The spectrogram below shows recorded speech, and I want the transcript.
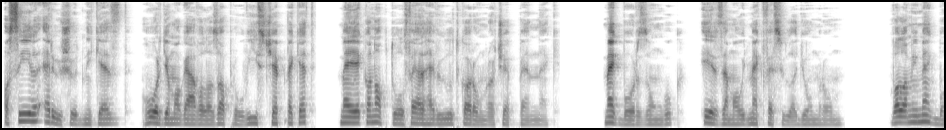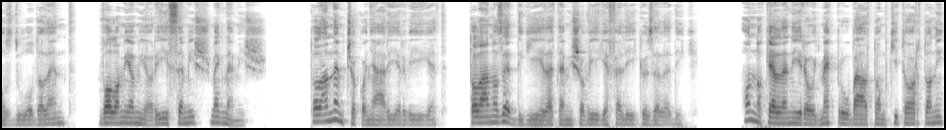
A szél erősödni kezd, hordja magával az apró vízcseppeket, melyek a naptól felhevült karomra cseppennek. Megborzongok, érzem, ahogy megfeszül a gyomrom. Valami megmozdul odalent, valami, ami a részem is, meg nem is. Talán nem csak a nyár ér véget, talán az eddigi életem is a vége felé közeledik. Annak ellenére, hogy megpróbáltam kitartani,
